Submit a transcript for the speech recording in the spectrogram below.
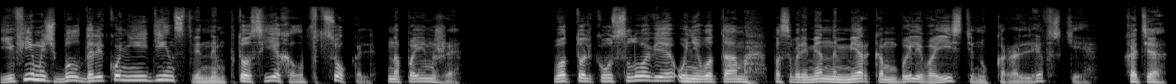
Ефимыч был далеко не единственным, кто съехал в Цоколь на ПМЖ. Вот только условия у него там, по современным меркам, были воистину королевские. Хотя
